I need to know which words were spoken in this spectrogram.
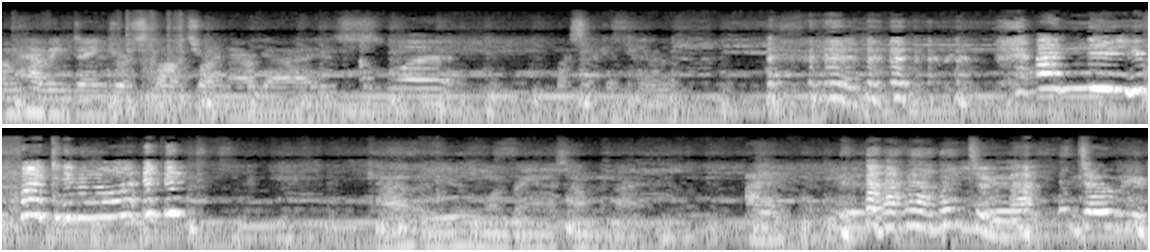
I'm having dangerous thoughts right now, guys. What? My second pair. I knew you fucking would. Kyle, you're the one bringing us home tonight. I, tonight, Toby,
